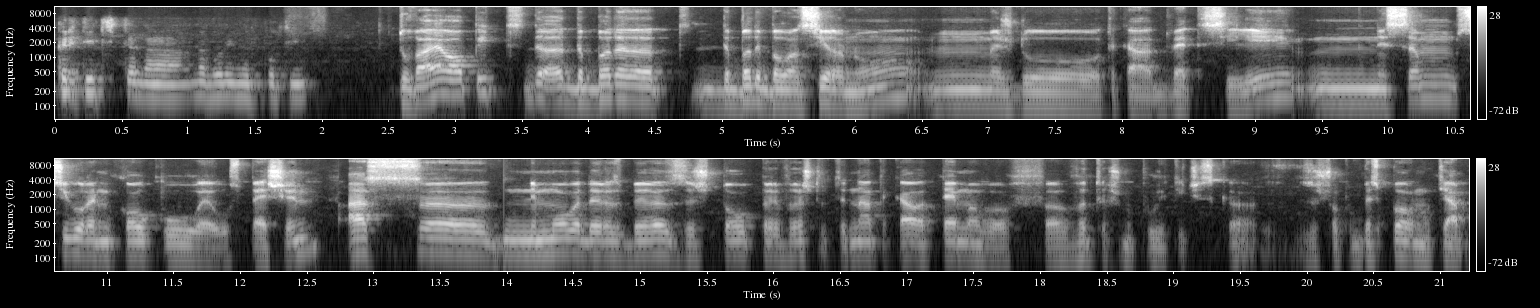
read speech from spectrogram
критиците на, на Владимир Путин. Това е опит да, да, бъде, да бъде балансирано между така, двете сили. Не съм сигурен колко е успешен. Аз не мога да разбера защо превръщат една такава тема в вътрешно-политическа, защото безспорно тя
